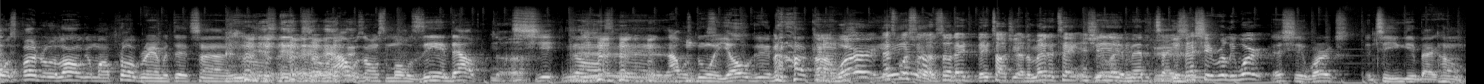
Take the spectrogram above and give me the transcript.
I was further along in my program at that time. You know what I'm? So I was on some old zenned out Uh-huh. shit. You know what I'm saying? I was doing yoga and all kind Uh, of word? shit. That's what's up. So they, they taught you how to meditate and shit Yeah, like that? meditation. Does that shit really work? That shit works until you get back home.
